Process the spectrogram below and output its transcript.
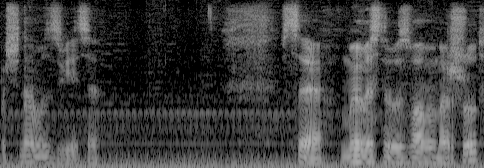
Почнемо звідси. Все, ми виставили з вами маршрут.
